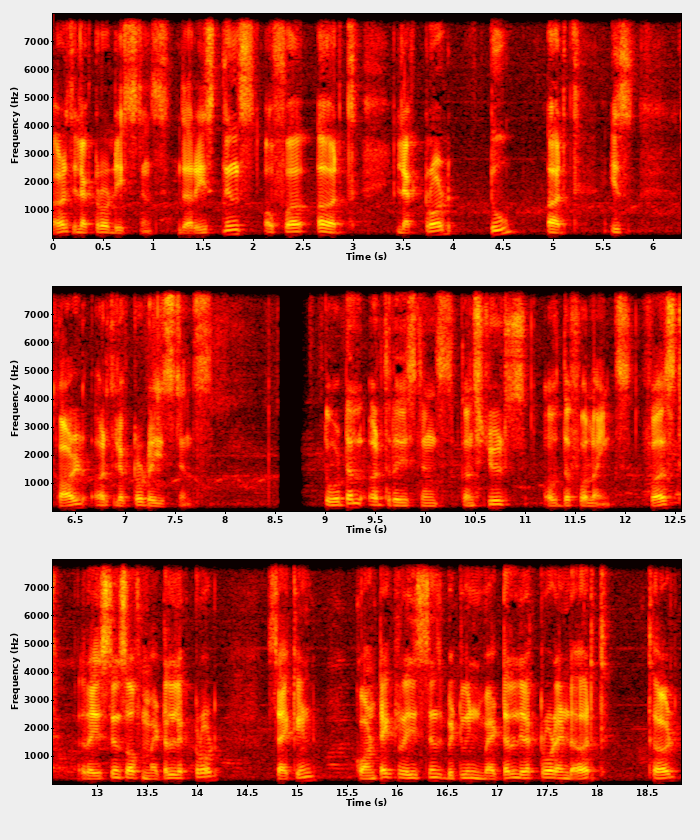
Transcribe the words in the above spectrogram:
Earth electrode resistance. The resistance of a Earth electrode to Earth is called Earth electrode resistance. Total Earth resistance constitutes of the following. First, resistance of metal electrode. Second, contact resistance between metal electrode and earth. Third,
